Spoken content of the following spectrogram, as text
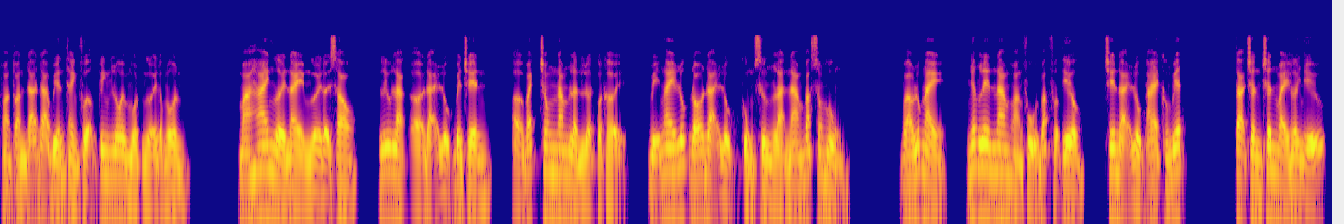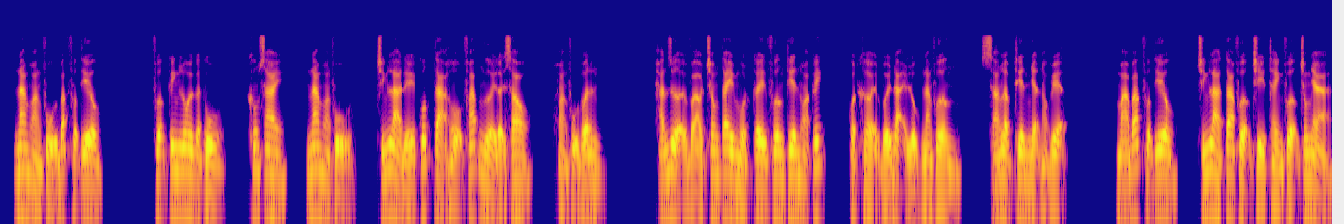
hoàn toàn đã đã biến thành phượng kinh lôi một người độc nôn. Mà hai người này người đời sau, lưu lạc ở đại lục bên trên, ở bách trong năm lần lượt cuộc khởi, bị ngay lúc đó đại lục cùng xưng là nam bắc song hùng vào lúc này, nhắc lên nam hoàng phủ bắc phượng tiêu, trên đại lục ai không biết. Tạ trần chân mày hơi nhíu, nam hoàng phủ bắc phượng tiêu. Phượng kinh lôi gật gù, không sai, nam hoàng phủ chính là đế quốc tả hộ pháp người đời sau, hoàng phủ vân. Hắn dựa vào trong tay một cây phương tiên Hoa kích, quật khởi với đại lục nam phương, sáng lập thiên nhận học viện. Mà bắc phượng tiêu chính là ta phượng chỉ thành phượng trong nhà,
